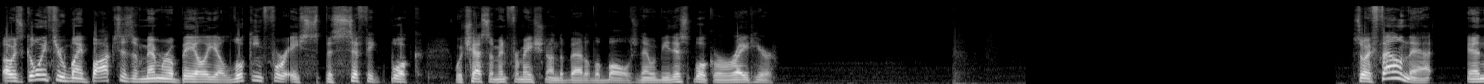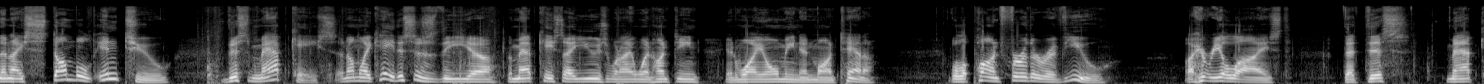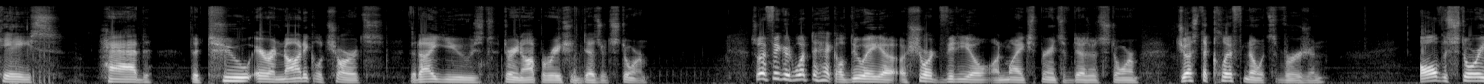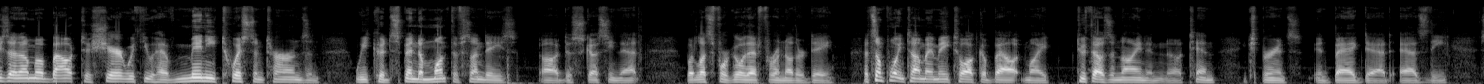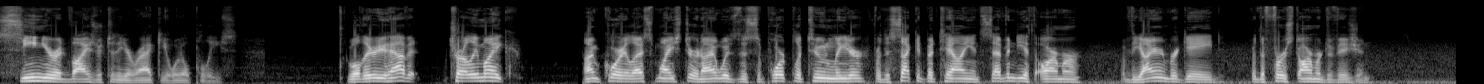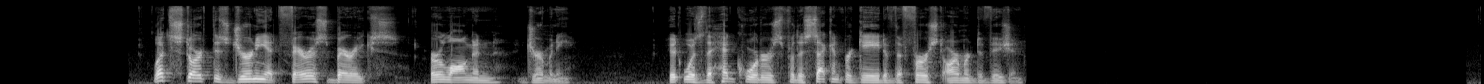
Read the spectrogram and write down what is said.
I was going through my boxes of memorabilia looking for a specific book which has some information on the Battle of the Bulge. And that would be this book right here. So I found that, and then I stumbled into this map case, and I'm like, hey, this is the, uh, the map case I used when I went hunting in Wyoming and Montana. Well, upon further review, I realized that this map case had the two aeronautical charts that I used during Operation Desert Storm. So I figured, what the heck, I'll do a, a short video on my experience of Desert Storm, just a Cliff Notes version. All the stories that I'm about to share with you have many twists and turns, and we could spend a month of Sundays uh, discussing that, but let's forego that for another day. At some point in time, I may talk about my 2009 and uh, 10 experience in Baghdad as the senior advisor to the Iraqi oil police. Well, there you have it. Charlie Mike. I'm Cory Lesmeister, and I was the support platoon leader for the 2nd Battalion, 70th Armor of the Iron Brigade for the 1st Armored Division. Let's start this journey at Ferris Barracks, Erlangen, Germany. It was the headquarters for the 2nd Brigade of the 1st Armored Division.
